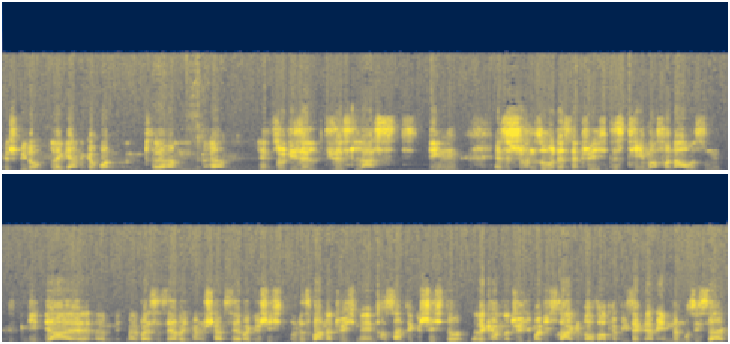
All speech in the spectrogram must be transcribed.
wir spielen auch alle gerne gewonnen und ähm, ähm, jetzt so diese, dieses Last-Ding. Es ist schon so, dass natürlich das Thema von außen ideal, ähm, ich meine, weiß es selber, ich meine, du schreibst selber Geschichten und das war natürlich eine interessante Geschichte und da kam natürlich immer die Frage drauf, aber wie gesagt, am Ende muss ich sagen,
